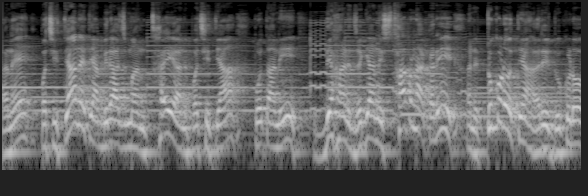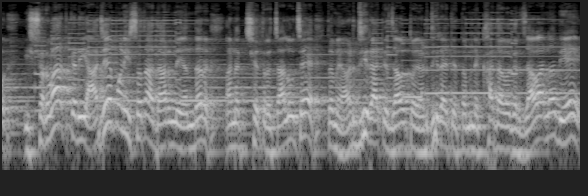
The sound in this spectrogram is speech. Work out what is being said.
અને પછી ત્યાં ને ત્યાં બિરાજમાન થઈ અને પછી ત્યાં પોતાની દેહાણ જગ્યાની સ્થાપના કરી અને ટુકડો ત્યાં હરી ટુકડો. એ શરૂઆત કરી. આજે પણ એ સતાધારની અંદર અનક ક્ષેત્ર ચાલુ છે. તમે અડધી રાતે જાઓ તો અડધી રાતે તમને ખાધા વગર જવા ન દે.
